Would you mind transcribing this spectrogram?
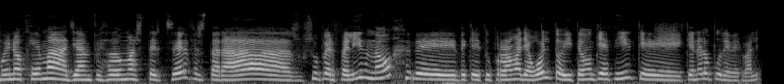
Bueno, Gema, ya ha empezado Masterchef, estarás súper feliz, ¿no? De, de que tu programa haya vuelto y tengo que decir que, que no lo pude ver, ¿vale?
